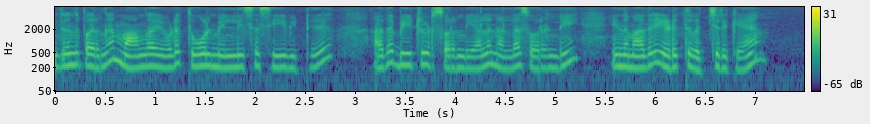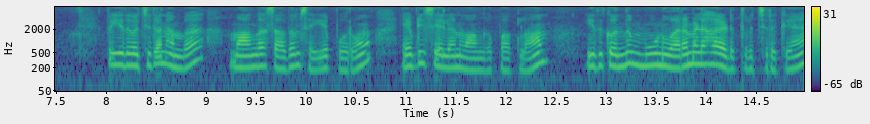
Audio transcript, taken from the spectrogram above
இது வந்து பாருங்கள் மாங்காயோட தோல் மெல்லிசாக சீவிட்டு அதை பீட்ரூட் சுரண்டியால் நல்லா சுரண்டி இந்த மாதிரி எடுத்து வச்சுருக்கேன். இப்போ இதை வச்சு தான் நம்ம மாங்காய் சாதம் செய்ய போகிறோம் எப்படி செய்யலான்னு வாங்க பார்க்கலாம். இதுக்கு வந்து மூணு வரமிளகாய் எடுத்து வச்சுருக்கேன்.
